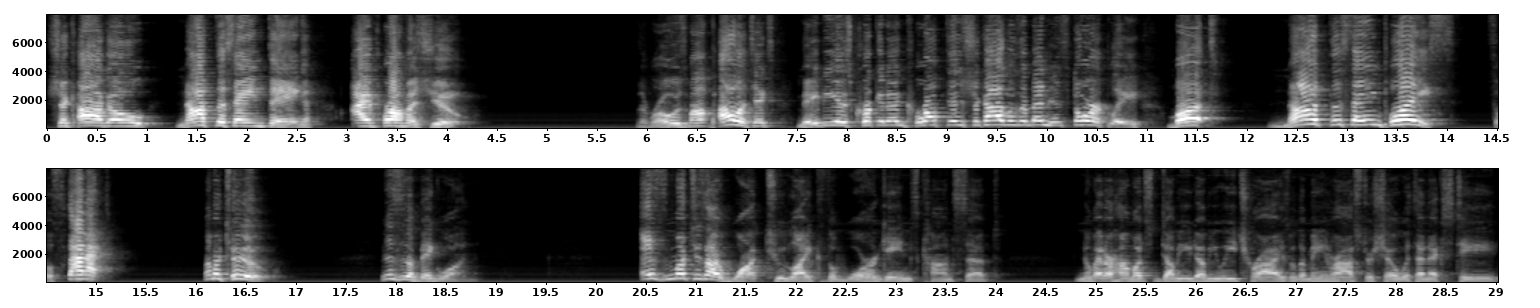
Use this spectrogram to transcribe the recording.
Chicago, not the same thing. I promise you. The Rosemont politics may be as crooked and corrupt as Chicago's have been historically, but not the same place. So stop it. Number two, this is a big one. As much as I want to like the War Games concept, no matter how much WWE tries with a main roster show with NXT,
